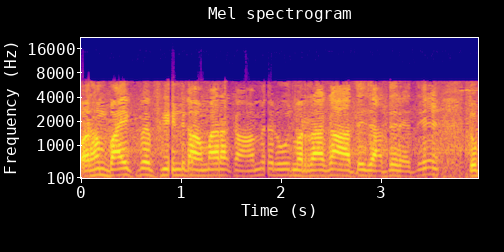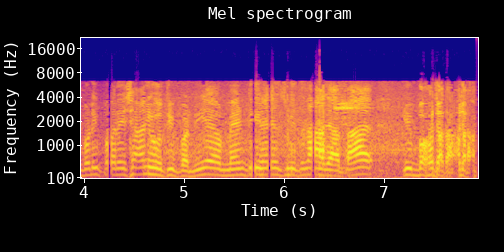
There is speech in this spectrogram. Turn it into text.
और हम बाइक पे फ़ील्ड का हमारा काम है, रोज़मर्रा का आते जाते रहते हैं। तो बड़ी परेशानी होती पड़ रही है और मेंटेनेंस भी इतना आ जाता है कि बहुत ज़्यादा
